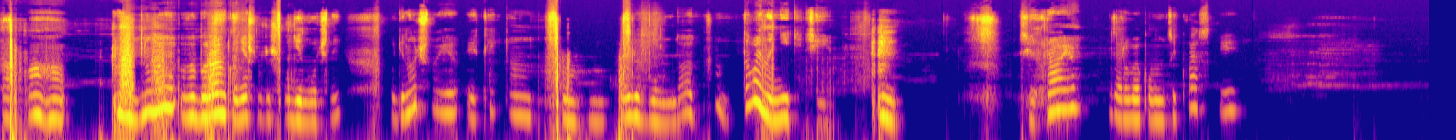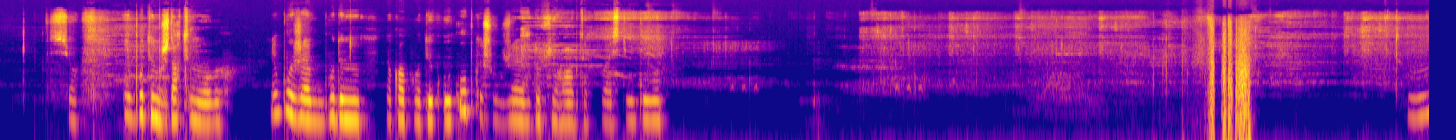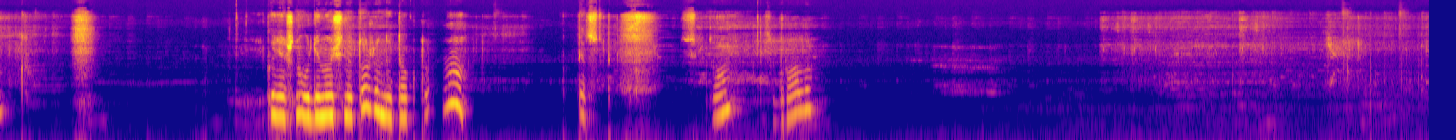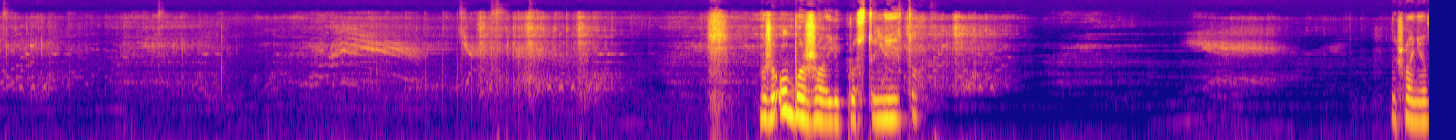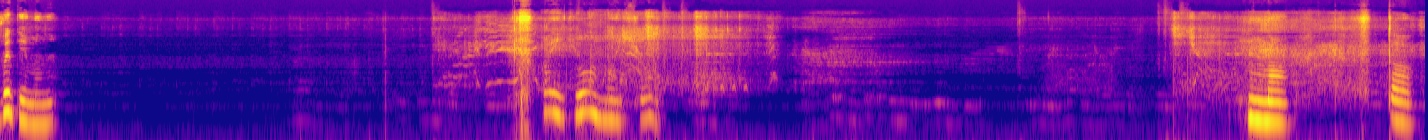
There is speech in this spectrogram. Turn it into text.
Так, ага. ну, ми вибираємо, звісно ж, одиночний. Одиночний, який там. Ага, по-любому, да? Ну, Давай на Нікіті. Зіграємо. Зараз виконуємо цей квест і. Все. І будемо ждати нових. Либо вже будемо накапувати кубки, щоб вже дофіга тих квестів було. Так. Конечно, одиночный тоже не так-то. А, капец. Сюда забрала. Боже, обожаю просто літо. Мишаня, веди мене. Ай, ё-моё. На. Так.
